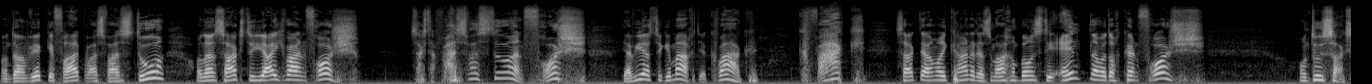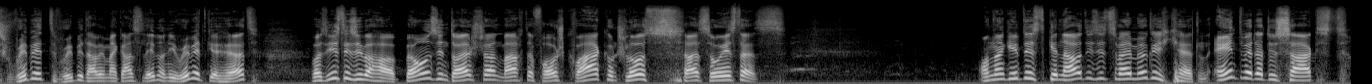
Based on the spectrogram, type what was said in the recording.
und dann wird gefragt, was warst du? Und dann sagst du, ja, ich war ein Frosch. Sagst du, was warst du? Ein Frosch? Ja, wie hast du gemacht? Ja, Quark. Quark, sagt der Amerikaner, das machen bei uns die Enten, aber doch kein Frosch. Und du sagst, Ribbit? Ribbit habe ich mein ganzes Leben noch nie Ribbit gehört. Was ist das überhaupt? Bei uns in Deutschland macht der Frosch Quark und Schluss. Ja, so ist das. Und dann gibt es genau diese zwei Möglichkeiten. Entweder du sagst,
